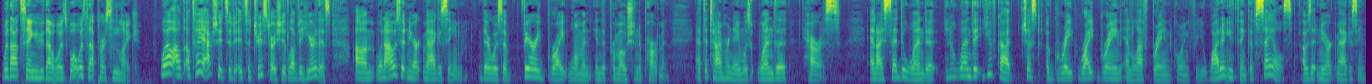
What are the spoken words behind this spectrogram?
Without saying who that was, what was that person like? Well, I'll, I'll, tell you, actually, it's a, it's a true story. She'd love to hear this. Um, when I was at New York Magazine, there was a very bright woman in the promotion department. At the time, her name was Wenda Harris. And I said to Wenda, You know, Wenda, you've got just a great right brain and left brain going for you. Why don't you think of sales? I was at New York Magazine.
